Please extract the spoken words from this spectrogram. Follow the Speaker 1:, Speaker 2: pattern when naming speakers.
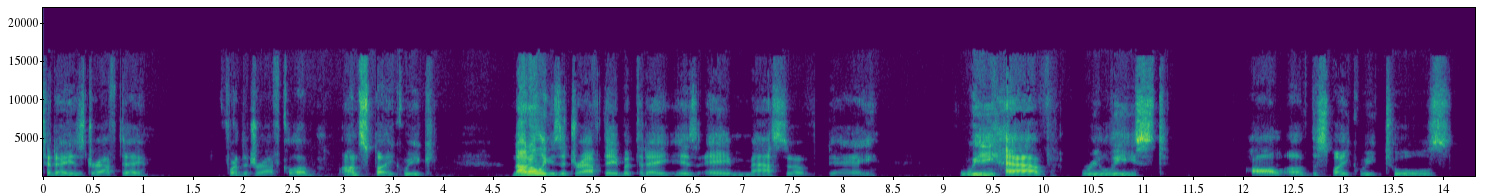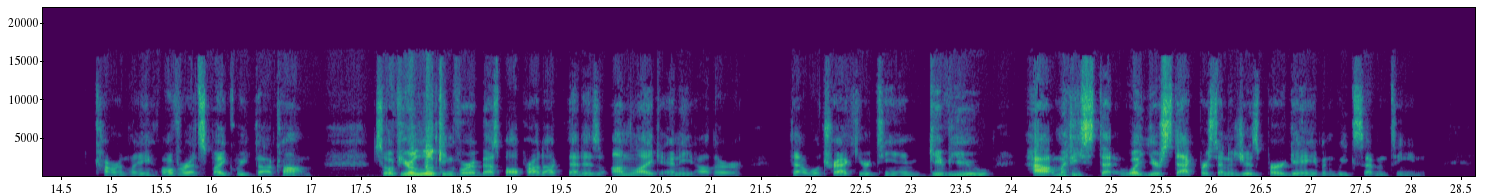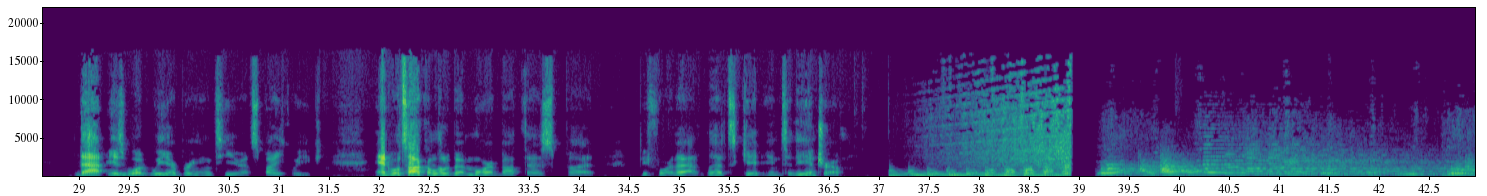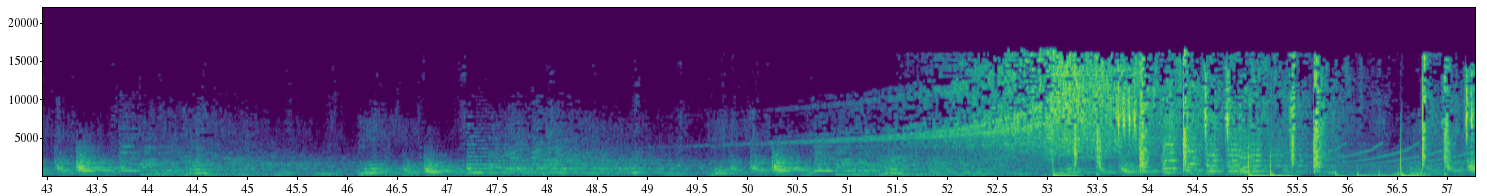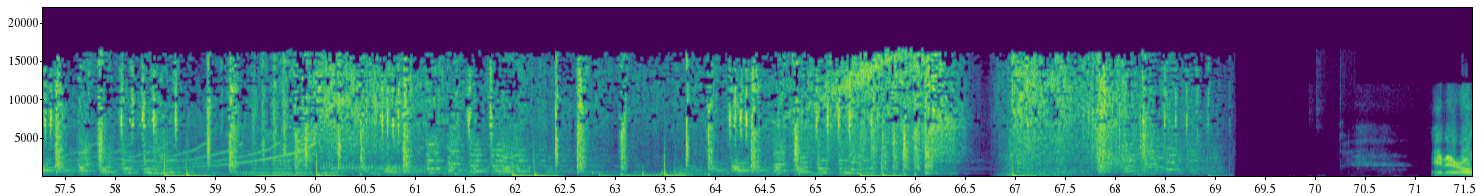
Speaker 1: Today is draft day for the draft club on Spike Week. Not only is it draft day, but today is a massive day. We have released all of the Spike Week tools currently over at spikeweek.com. So if you're looking for a best ball product that is unlike any other, that will track your team, give you how many st- what your stack percentage is per game in week 17. That is what we are bringing to you at Spike Week. And we'll talk a little bit more about this, but before that, let's get into the intro.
